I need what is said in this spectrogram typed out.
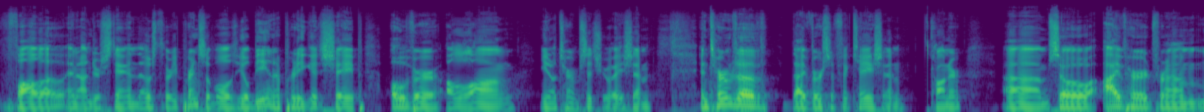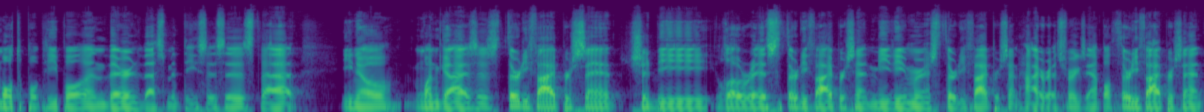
follow and understand those three principles, you'll be in a pretty good shape over a long, you know, term situation. In terms of diversification, Conner, um, so I've heard from multiple people and their investment thesis is that you know, one guy's is 35% should be low risk, 35% medium risk, 35% high risk. For example, 35%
